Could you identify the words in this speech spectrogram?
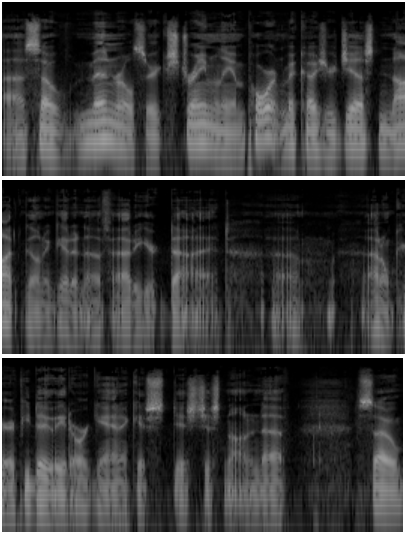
Uh, so minerals are extremely important because you're just not going to get enough out of your diet. Uh, I don't care if you do eat organic; it's it's just not enough. So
